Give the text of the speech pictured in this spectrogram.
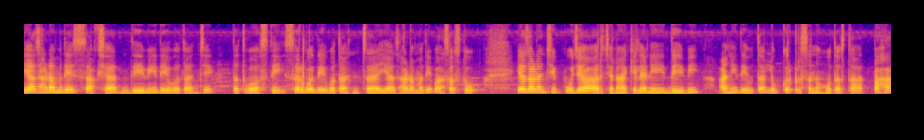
या झाडामध्ये साक्षात देवी देवतांचे तत्व असते. सर्व देवतांचा या झाडामध्ये वास असतो. या झाडांची पूजा अर्चना केल्याने देवी आणि देवता लवकर प्रसन्न होत असतात. पहा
